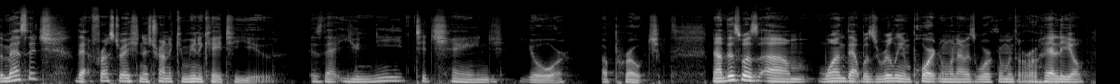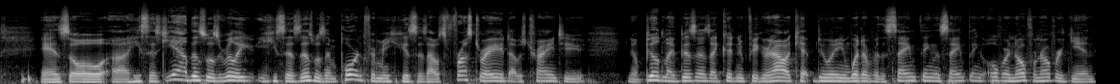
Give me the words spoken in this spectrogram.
the message that frustration is trying to communicate to you is that you need to change your approach. Now, this was um, one that was really important when I was working with Rogelio. And so uh, he says, Yeah, this was really, he says, this was important for me. He says, I was frustrated. I was trying to, you know, build my business. I couldn't figure it out. I kept doing whatever, the same thing, the same thing over and over and over again.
